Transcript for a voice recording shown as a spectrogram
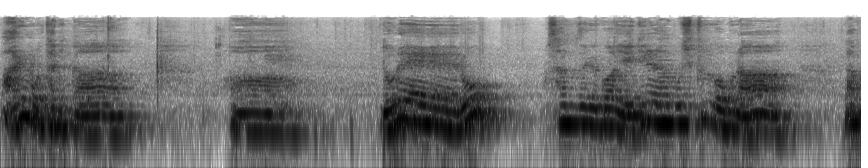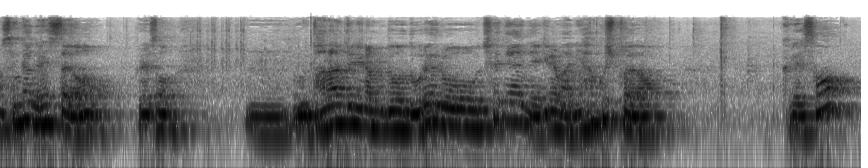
말을 못하니까 어, 노래로 사람들과 얘기를 하고 싶은 거구나 라고 생각을 했어요 그래서 음, 우리 바나들이랑도 노래로 최대한 얘기를 많이 하고 싶어요 그래서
